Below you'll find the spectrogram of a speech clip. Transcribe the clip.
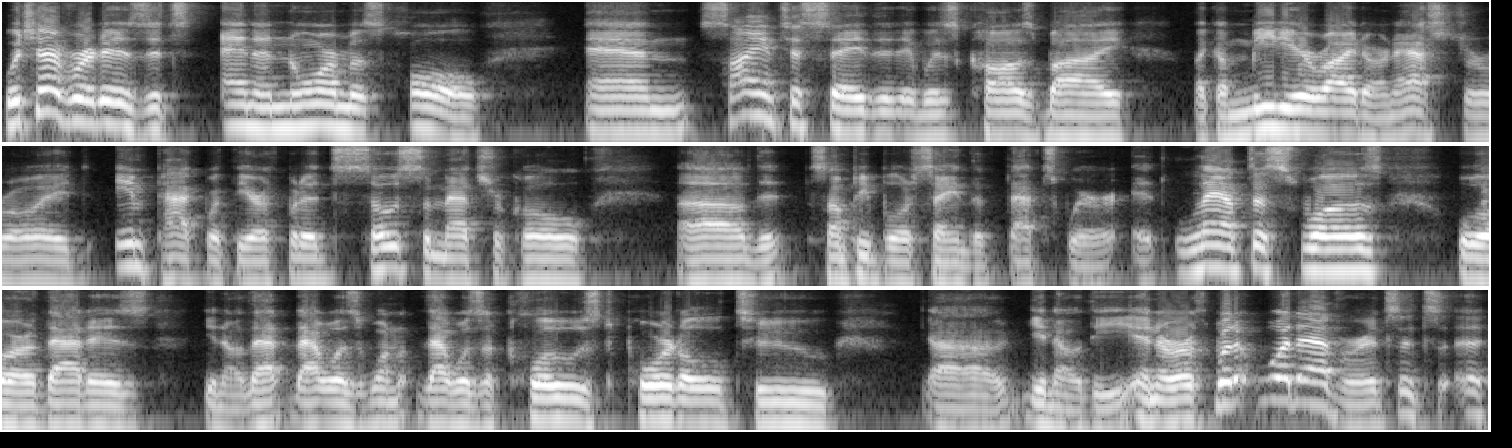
Whichever it is, it's an enormous hole. And scientists say that it was caused by like a meteorite or an asteroid impact with the Earth, but it's so symmetrical uh, that some people are saying that that's where Atlantis was, or that is, you know, that that was one that was a closed portal to, uh, you know, the inner Earth. But whatever, it's it's uh,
